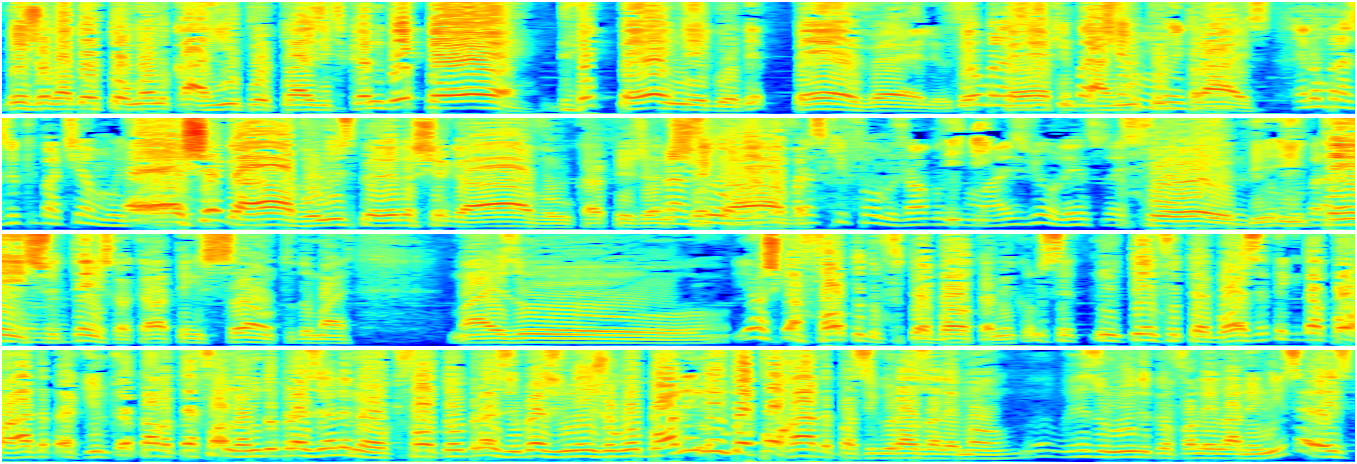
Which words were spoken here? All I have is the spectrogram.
ver jogador tomando carrinho por trás e ficando de pé. De pé, nego, de pé, velho. Foi de um Brasil pé, que com batia carrinho por muito. trás. Né? Era um Brasil que batia muito. É, chegava, o Luiz Pereira chegava, o Carpejani Brasil chegava. parece que foi um dos jogos E- mais violentos da Foi, história Brasil, intenso, né? intenso, com aquela tensão e tudo mais. Mas o. E acho que a falta do futebol também. Quando você não tem futebol, você tem que dar porrada para aquilo que eu estava até falando do Brasil alemão. O que faltou o Brasil. O Brasil nem jogou bola e nem deu porrada para segurar os alemão. Resumindo o que eu falei lá no início, é isso.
